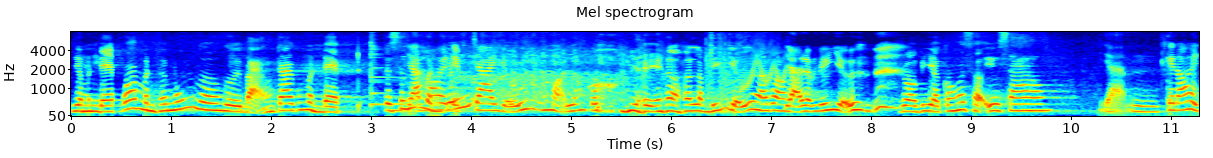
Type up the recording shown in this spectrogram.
giờ mình đẹp quá mình phải muốn ờ, người bạn trai của mình đẹp cho xứng Dạ với thôi, mình đẹp chứ trai dữ cũng mệt lắm cô. Vậy hả? làm biến dữ hả con? Dạ, làm biến dữ. Rồi bây giờ con có sợ yêu xa không? Dạ, ừm, cái đó thì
